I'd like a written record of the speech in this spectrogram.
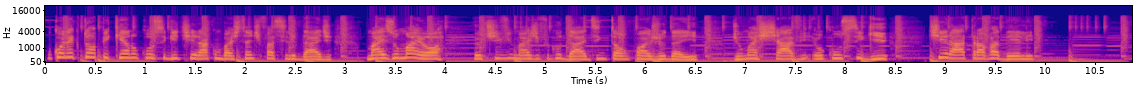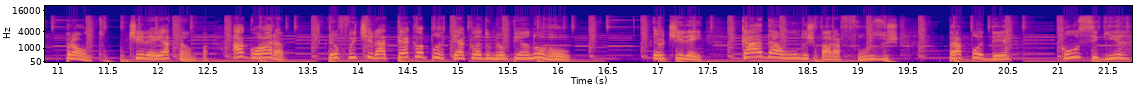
O conector pequeno consegui tirar com bastante facilidade, mas o maior eu tive mais dificuldades, então com a ajuda aí de uma chave eu consegui tirar a trava dele. Pronto, tirei a tampa. Agora, eu fui tirar tecla por tecla do meu piano roll. Eu tirei cada um dos parafusos, para poder conseguir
